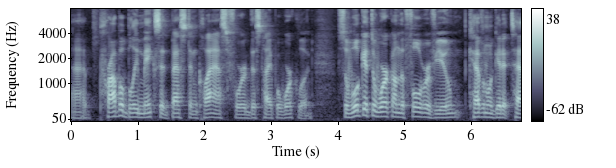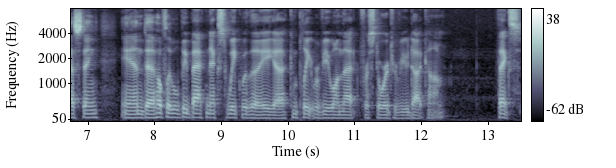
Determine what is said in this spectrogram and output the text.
uh, probably makes it best in class for this type of workload. So we'll get to work on the full review. Kevin will get it testing, and uh, hopefully we'll be back next week with a uh, complete review on that for storagereview.com. Thanks.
